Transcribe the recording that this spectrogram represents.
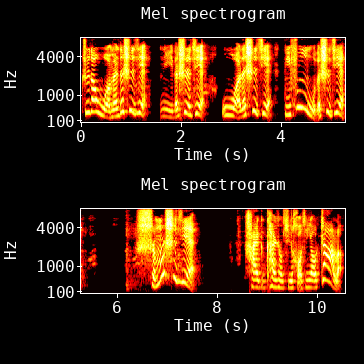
知道我们的世界，你的世界，我的世界，你父母的世界，什么世界？”海格看上去好像要炸了。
